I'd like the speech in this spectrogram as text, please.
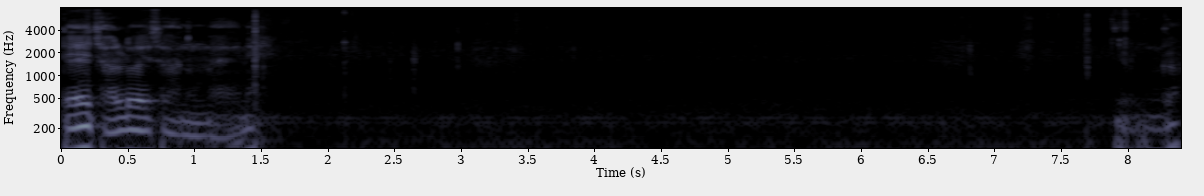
내 잘로에서 하는 모양이네 여긴가?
